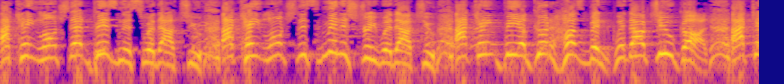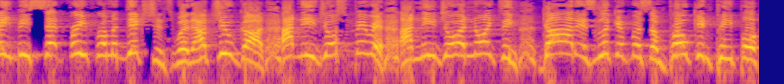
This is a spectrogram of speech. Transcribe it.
I can't launch that business without you. I can't launch this ministry without you. I can't be a good husband without you, God. I can't be set free from addictions without you, God. I need your spirit. I need your anointing. God is looking for some broken people.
